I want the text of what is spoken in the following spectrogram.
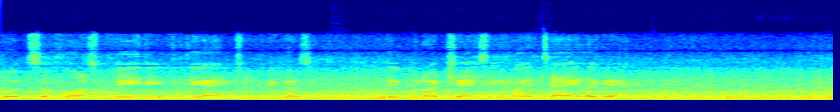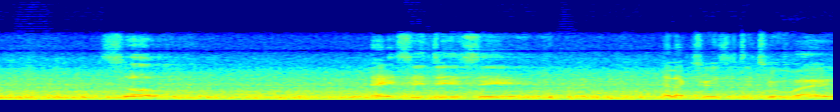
put some more speed into the engine because people are chasing my tail again. So, ACDC, electricity two ways.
